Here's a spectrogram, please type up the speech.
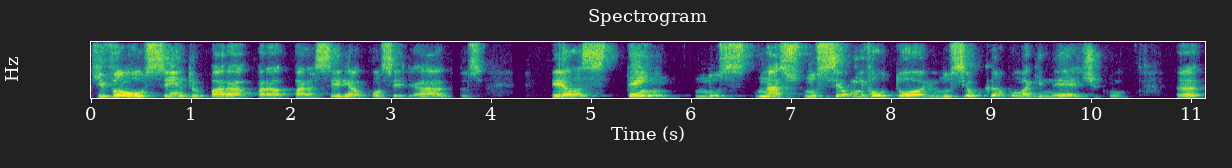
que vão ao centro para, para, para serem aconselhados, elas têm no, na, no seu envoltório, no seu campo magnético, uh,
